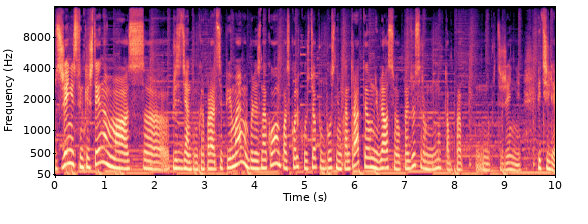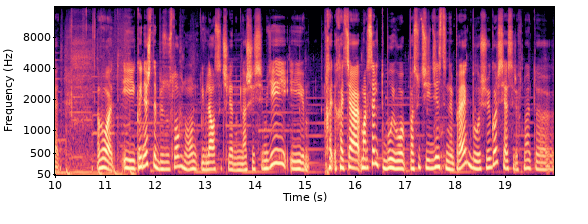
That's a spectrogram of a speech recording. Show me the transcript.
с Женей, с Финкельштейном, а, с э, президентом корпорации PMI мы были знакомы, поскольку у Степы был с ним контракт, и он являлся его продюсером ну, там, про- на протяжении пяти лет. Вот. И, конечно, безусловно, он являлся членом нашей семьи, и хо- Хотя Марсель это был его, по сути, единственный проект, был еще Егор Сесарев, но это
